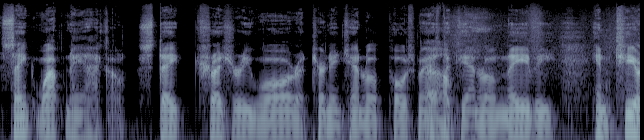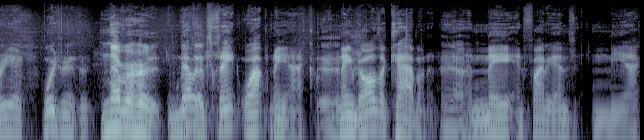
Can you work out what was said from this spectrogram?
St. Wapniackle, State Treasury War, Attorney General, Postmaster Oh. General, Navy, Interior. Never heard it. Never, St. Wapniackle Yeah. named all the cabinet, Yeah. and and finally ends in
